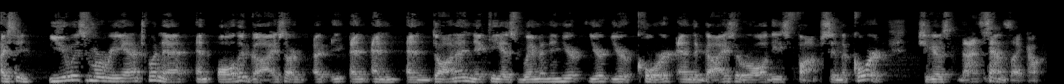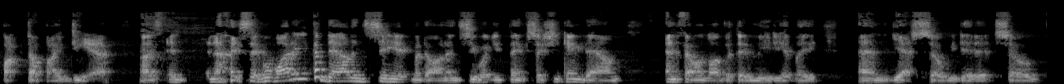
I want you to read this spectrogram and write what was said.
I said, "You as Marie Antoinette, and all the guys are, uh, and and and Donna and Nikki as women in your your your court, and the guys are all these fops in the court." She goes, "That sounds like a fucked up idea." Uh, and and I said, "Well, why don't you come down and see it, Madonna, and see what you think?" So she came down and fell in love with it immediately. And yes, so we did it. So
